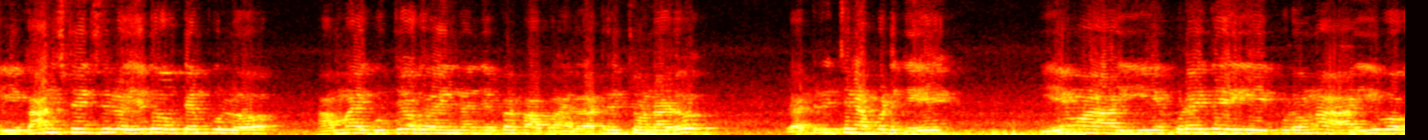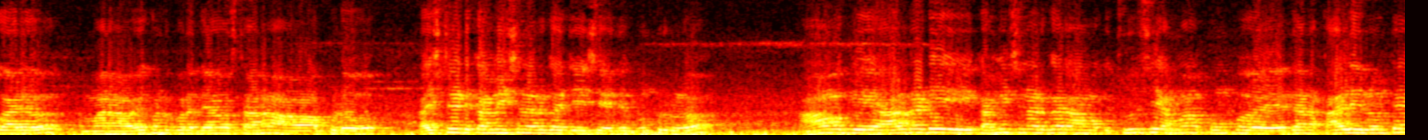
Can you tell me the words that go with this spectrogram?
ఈ కాన్స్టిట్యున్సీలో ఏదో ఒక టెంపుల్లో అమ్మాయికి ఉద్యోగం అయిందని చెప్పి పాపం ఆయన లెటర్ ఇచ్చి ఉన్నాడు లెటర్ ఇచ్చినప్పటికీ ఏమా ఈ ఎప్పుడైతే ఇప్పుడున్న ఈవో గారు మన వైకుంఠపుర దేవస్థానం అప్పుడు అసిస్టెంట్ కమిషనర్గా చేసేది గుంటూరులో. ఆమెకి ఆల్రెడీ కమిషనర్ గారు ఆమెకు చూసి అమ్మ పంపు ఏదైనా ఖాళీలు ఉంటే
